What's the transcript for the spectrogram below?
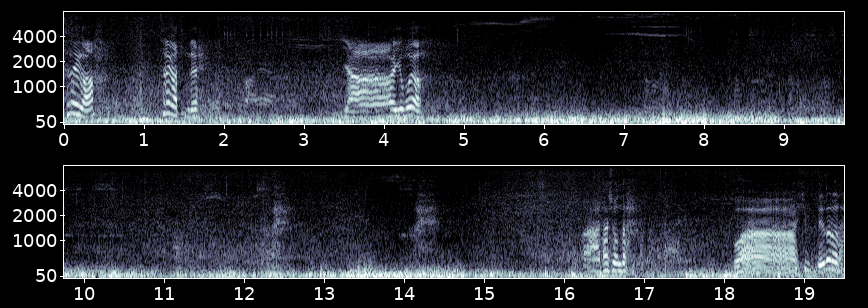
트레가? 트레 같은데. 야, 이거 뭐야? 아, 다시 온다. 와, 힘 대단하다.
